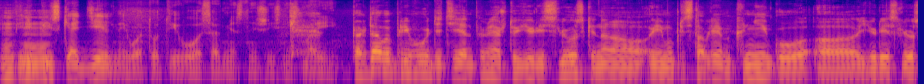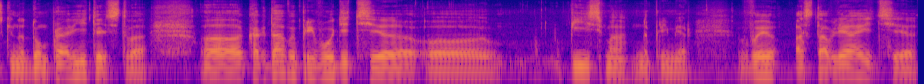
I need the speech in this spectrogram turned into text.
угу. переписки отдельной вот от его совместной жизни с Марией. Когда вы приводите, я напоминаю, что Юрий Слезкина, и мы представляем книгу э, Юрия Слезкина «Дом правительства», э, когда вы приводите э, письма, например, вы оставляете,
